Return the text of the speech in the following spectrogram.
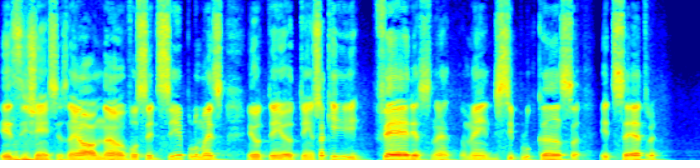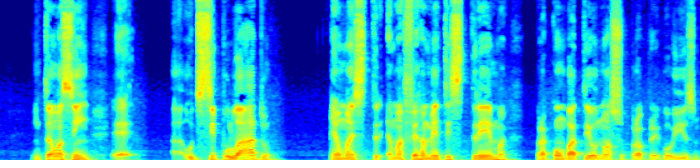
exigências, né? Ó, não, eu vou ser discípulo, mas eu tenho, eu tenho isso aqui, férias, né? Também, discípulo cansa, etc. Então, assim, é, o discipulado é uma, é uma ferramenta extrema para combater o nosso próprio egoísmo.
